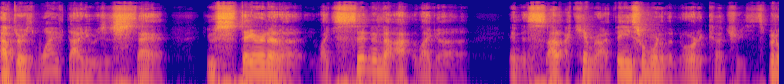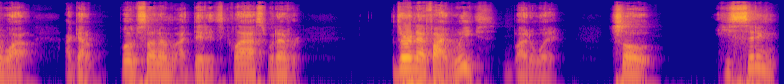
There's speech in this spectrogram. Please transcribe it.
after his wife died, he was just sad. He was staring at a like sitting in the like a in the I can't remember. I think he's from one of the Nordic countries. It's been a while. I got a books on him. I did his class, whatever. During that five weeks, by the way. So he's sitting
